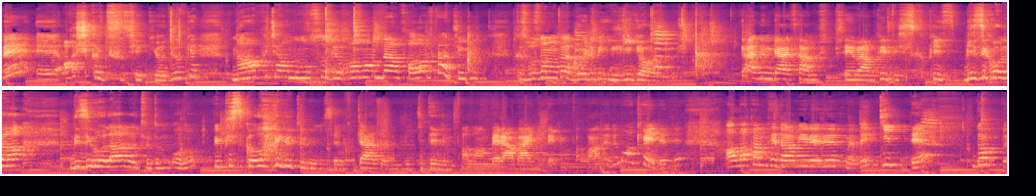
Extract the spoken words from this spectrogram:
ve e, aşk acısı çekiyor. Diyor ki ne yapacağım onsuz yapamam ben falan filan. Çünkü kız bu zamana kadar böyle bir ilgi görmemiş. Geldim gel sen seni ben pis, pis, psikoloğa, psikoloğa götürdüm onu. Bir psikoloğa götüreyim seni. Gel dedim bir gidelim falan beraber gidelim falan dedim. Okey dedi. Allah'tan tedavi reddetmedi. Gitti. Dok-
